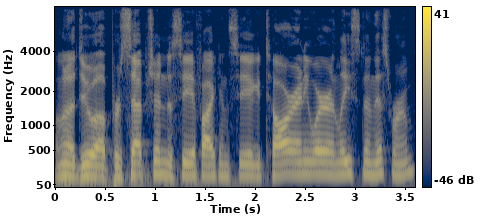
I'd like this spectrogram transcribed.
I'm gonna do a perception to see if I can see a guitar anywhere, at least in this room.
